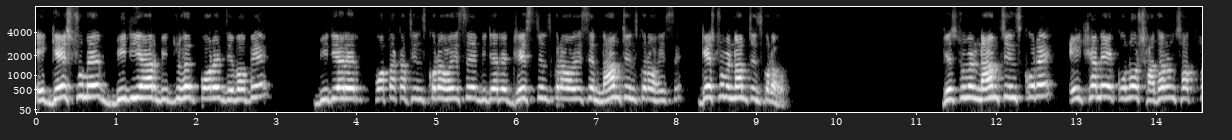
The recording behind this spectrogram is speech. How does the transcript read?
এই গেস্ট রুমের বিডিআর বিদ্রোহের পরে যেভাবে বিডিআর এর পতাকা চেঞ্জ করা হয়েছে, বিডিআর এর ড্রেস চেঞ্জ করা হয়েছে, নাম চেঞ্জ করা হয়েছে, গেস্ট রুমের নাম চেঞ্জ করা হোক। গেস্ট রুমের নাম চেঞ্জ করে এইখানে কোনো সাধারণ ছাত্র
